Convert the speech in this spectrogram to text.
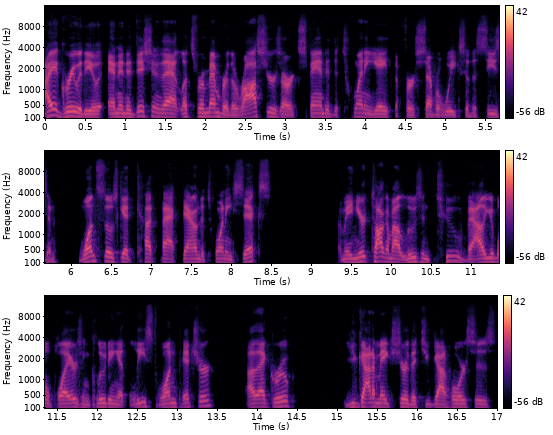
I agree with you. And in addition to that, let's remember the rosters are expanded to 28 the first several weeks of the season. Once those get cut back down to 26, I mean, you're talking about losing two valuable players, including at least one pitcher of that group. You got to make sure that you've got horses.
